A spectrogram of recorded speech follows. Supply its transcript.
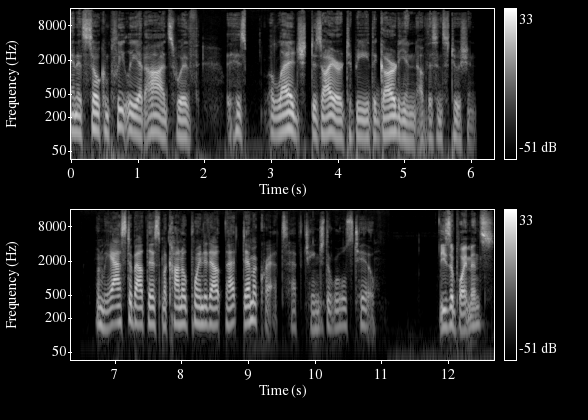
and it's so completely at odds with his alleged desire to be the guardian of this institution. When we asked about this, McConnell pointed out that Democrats have changed the rules too. These appointments,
